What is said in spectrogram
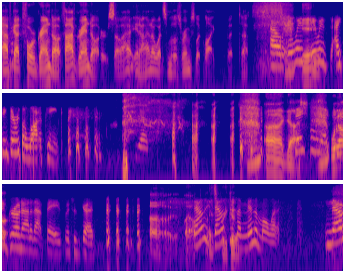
I've got four granddaughter, five granddaughters. So I, you know, I know what some of those rooms look like. But uh, oh it was Anyway. it was i think there was a lot of pink Yes. uh, gosh, Thankfully, I think Well- I've grown out of that phase, which is good. uh, wow, now now she's cool. a minimalist. Now,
